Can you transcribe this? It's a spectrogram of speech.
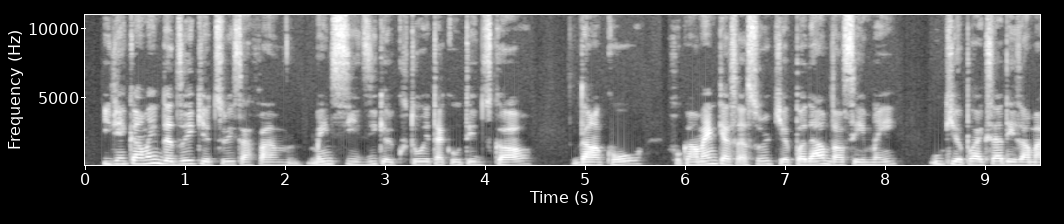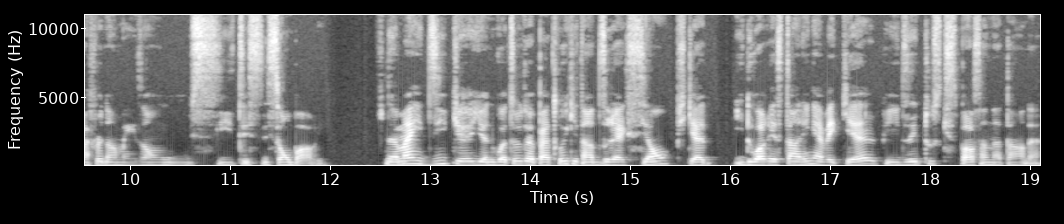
il vient quand même de dire qu'il a tué sa femme, même s'il dit que le couteau est à côté du corps, dans le cours, faut quand même qu'elle s'assure qu'il n'y a pas d'armes dans ses mains ou qu'il n'y a pas accès à des armes à feu dans la maison ou s'ils sont barrés. Finalement, il dit qu'il y a une voiture de patrouille qui est en direction, puis qu'il doit rester en ligne avec elle, puis il dit tout ce qui se passe en attendant.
